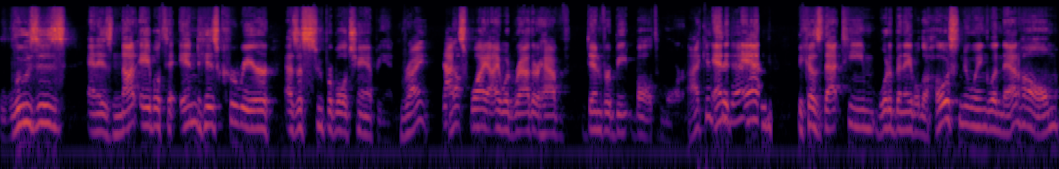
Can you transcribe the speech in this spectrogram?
loses and is not able to end his career as a Super Bowl champion. right. That's why I would rather have Denver beat Baltimore. I can and see it- that. and because that team would have been able to host New England at home,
